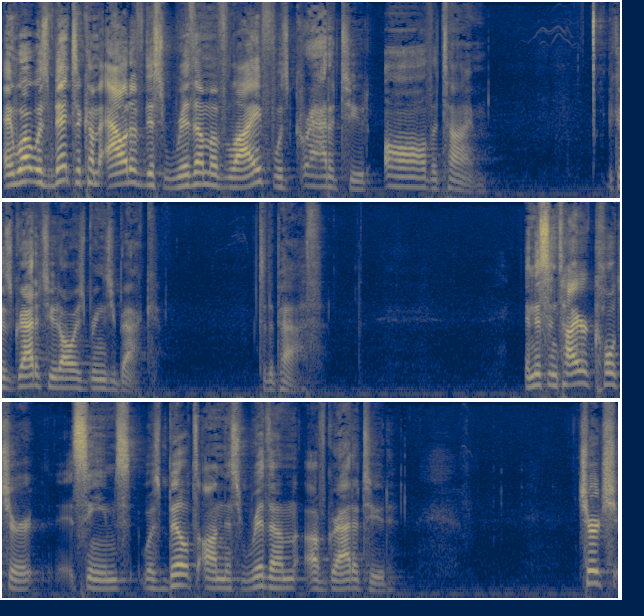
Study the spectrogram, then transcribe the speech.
And what was meant to come out of this rhythm of life was gratitude all the time because gratitude always brings you back to the path. And this entire culture, it seems, was built on this rhythm of gratitude. Church,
